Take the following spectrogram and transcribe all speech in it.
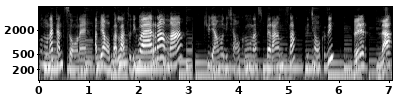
con una canzone. Abbiamo parlato di guerra, ma chiudiamo diciamo con una speranza, diciamo così. Per la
